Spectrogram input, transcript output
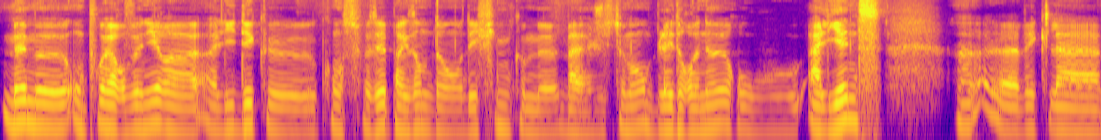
Même euh, on pourrait revenir à, l'idée que qu'on se faisait par exemple dans des films comme bah, justement Blade Runner ou Aliens. hein, avec la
